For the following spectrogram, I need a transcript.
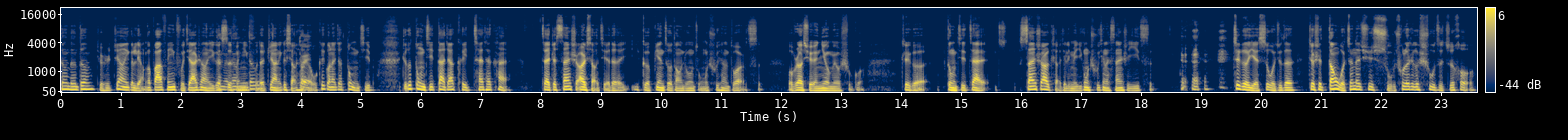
噔噔噔，就是这样一个两个八分音符加上一个四分音符的这样一个小小的，我可以管它叫动机。这个动机大家可以猜猜看，在这三十二小节的一个变奏当中，总共出现了多少次？我不知道学员你有没有数过，这个动机在三十二个小节里面一共出现了三十一次。这个也是，我觉得就是当我真的去数出了这个数字之后，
